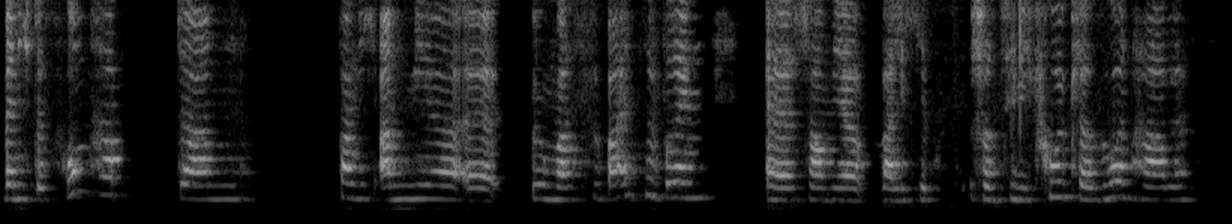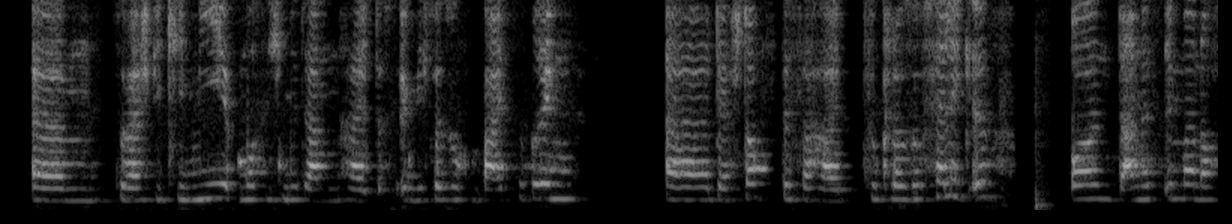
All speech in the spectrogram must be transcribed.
wenn ich das rum habe, dann fange ich an, mir äh, irgendwas beizubringen. Äh, schau mir, weil ich jetzt schon ziemlich früh Klausuren habe, ähm, zum Beispiel Chemie, muss ich mir dann halt das irgendwie versuchen beizubringen, äh, der Stoff, bis er halt zur Klausur fällig ist. Und dann ist immer noch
